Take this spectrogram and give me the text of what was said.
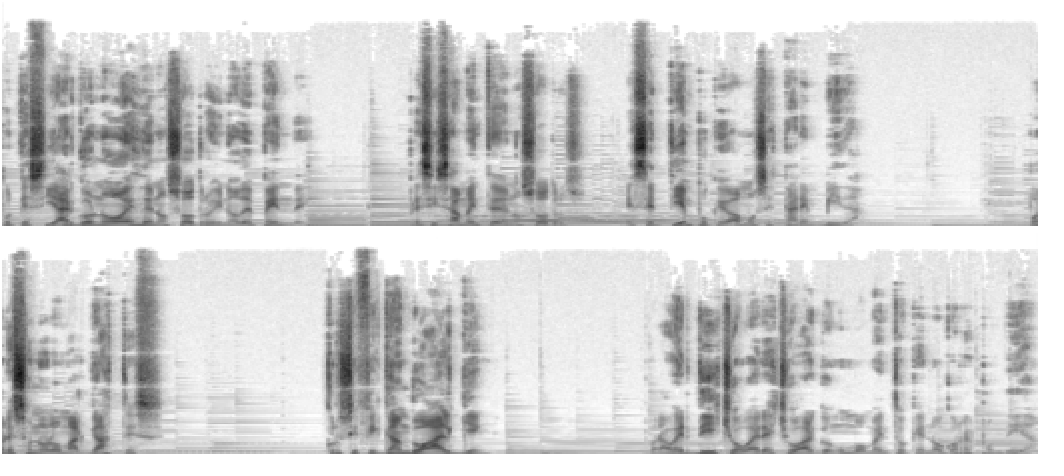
Porque si algo no es de nosotros y no depende precisamente de nosotros, es el tiempo que vamos a estar en vida. Por eso no lo malgastes crucificando a alguien por haber dicho o haber hecho algo en un momento que no correspondía.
